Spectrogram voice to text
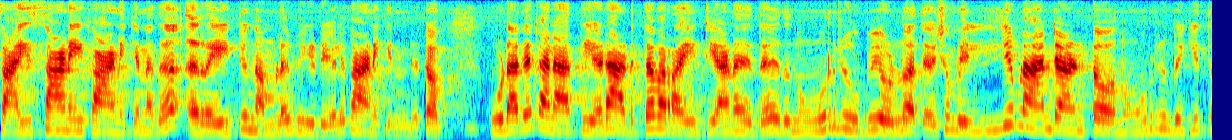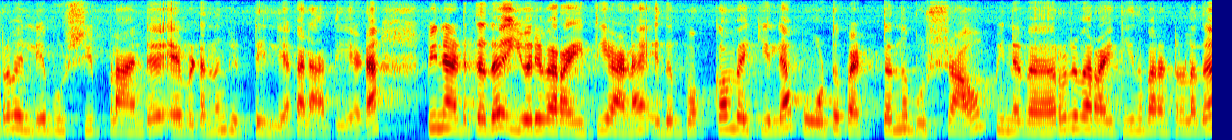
സൈസാണ് ഈ കാണിക്കുന്നത്. റേറ്റും നമ്മൾ വീഡിയോയിൽ കാണിക്കുന്നുണ്ട് കേട്ടോ കൂടാതെ കലാത്തിയുടെ അടുത്ത വെറൈറ്റിയാണ് ഇത്. ഇത് നൂറ് രൂപയേ ഉള്ളൂ. അത്യാവശ്യം വലിയ പ്ലാന്റ് ആണ് കേട്ടോ നൂറ് രൂപയ്ക്ക് ഇത്ര വലിയ ബുഷി പ്ലാന്റ് എവിടെ നിന്നും കിട്ടില്ല കലാത്തിയുടെ. പിന്നെ അടുത്തത് ഈ ഒരു വെറൈറ്റിയാണ് ഇത് പൊക്കം വയ്ക്കില്ല പോട്ട് പെട്ടെന്ന് ബുഷാവും പിന്നെ വേറൊരു വെറൈറ്റി എന്ന് പറഞ്ഞിട്ടുള്ളത്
